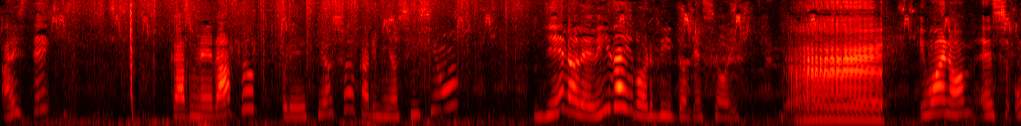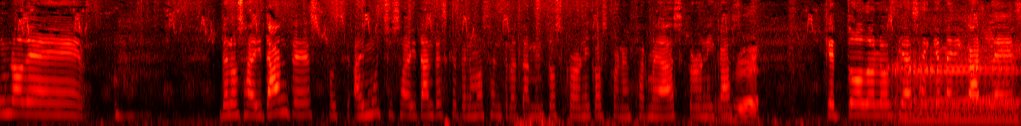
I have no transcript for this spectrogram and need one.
a este carnerazo precioso, cariñosísimo, lleno de vida y gordito que soy. Bueno, es uno de, de los habitantes, pues hay muchos habitantes que tenemos en tratamientos crónicos con enfermedades crónicas que todos los días hay que medicarles,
